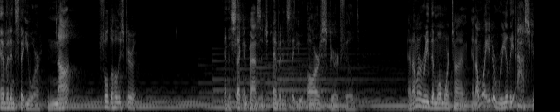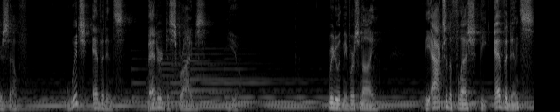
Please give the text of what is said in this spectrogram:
evidence that you are not full of the Holy Spirit. And the second passage, evidence that you are spirit filled. And I'm going to read them one more time. And I want you to really ask yourself which evidence better describes you? Read it with me, verse 9. The acts of the flesh, the evidence,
